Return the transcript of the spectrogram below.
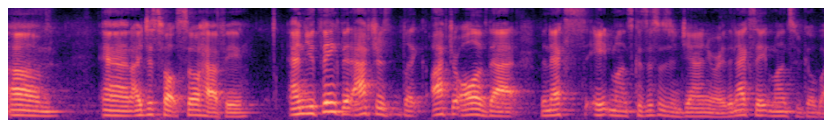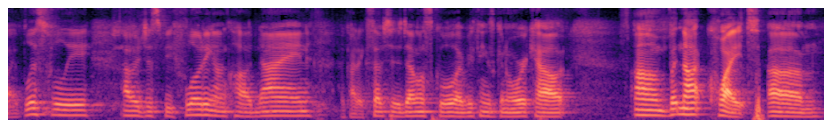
Um, and I just felt so happy. And you'd think that after, like, after all of that, the next eight months, because this was in January, the next eight months would go by blissfully. I would just be floating on cloud nine. I got accepted to dental school. Everything's going to work out. Um, but not quite. Um,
